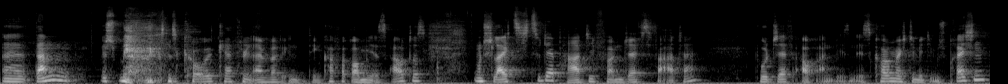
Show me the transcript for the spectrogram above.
Äh, dann sperrt Cole Catherine einfach in den Kofferraum ihres Autos und schleicht sich zu der Party von Jeffs Vater, wo Jeff auch anwesend ist. Cole möchte mit ihm sprechen.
